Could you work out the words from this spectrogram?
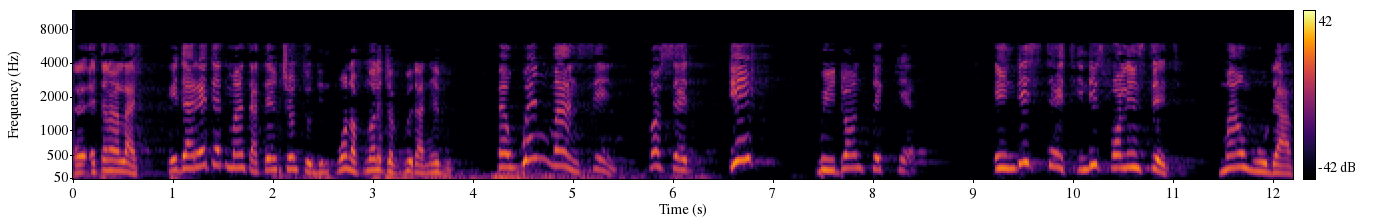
uh, eternal life. He directed man's attention to the one of knowledge of good and evil. But when man sinned, God said, if we don't take care, in this state, in this fallen state, man would have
